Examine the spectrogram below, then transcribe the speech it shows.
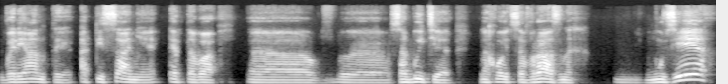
варианты описания этого э, события находятся в разных музеях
